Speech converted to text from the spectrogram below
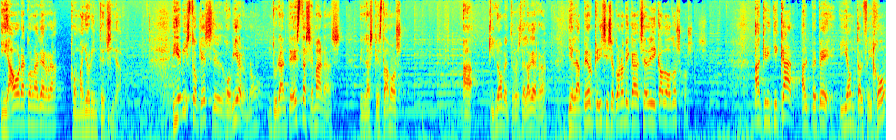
y ahora con la guerra con mayor intensidad. Y he visto que ese gobierno, durante estas semanas en las que estamos a kilómetros de la guerra y en la peor crisis económica, se ha dedicado a dos cosas. A criticar al PP y a un tal Feijó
